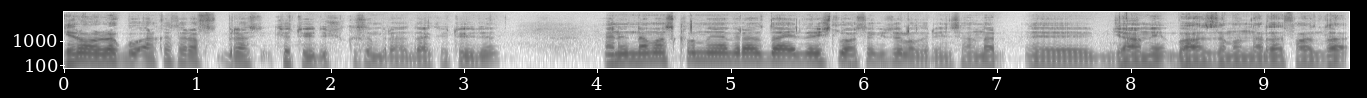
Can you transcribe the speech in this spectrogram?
Genel olarak bu arka taraf biraz kötüydü. Şu kısım biraz daha kötüydü. Yani namaz kılmaya biraz daha elverişli olsa güzel olur. İnsanlar e, cami bazı zamanlarda fazla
